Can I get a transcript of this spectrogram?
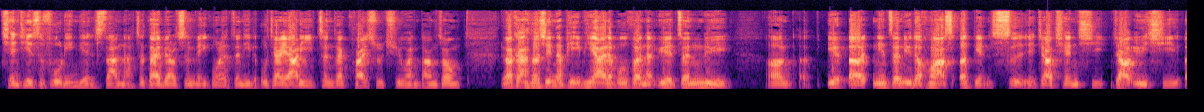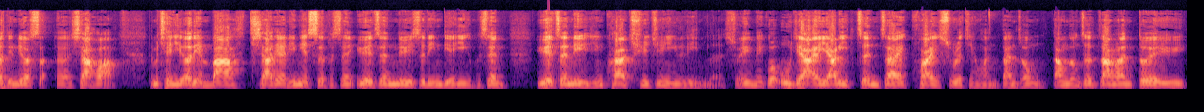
前期是负零点三呐，这代表的是美国的整体的物价压力正在快速趋缓当中。另外看核心的 PPI 的部分呢，月增率。呃呃月呃年增率的话是二点四，也较前期较预期二点六呃下滑。那么前期二点八下跌零点四 percent，月增率是零点一个 percent，月增率已经快要趋近于零了。所以美国物价压力正在快速的减缓当中当中，这当然对于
